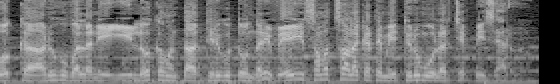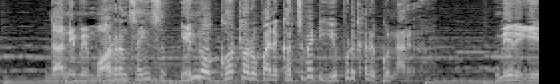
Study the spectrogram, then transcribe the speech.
ఒక్క అణువు వల్లనే ఈ లోకమంతా తిరుగుతోందని వేయి సంవత్సరాల క్రితమే తిరుమూలర్ చెప్పేశారు. దాన్ని మీ మోడర్న్ సైన్స్ ఎన్నో కోట్ల రూపాయలు ఖర్చు పెట్టి ఇప్పుడు కనుక్కున్నారు. మీరు ఈ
